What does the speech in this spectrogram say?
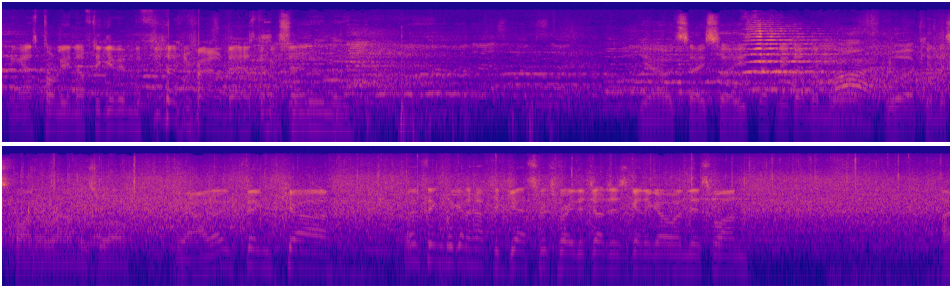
I think that's probably enough to give him the third round. Absolutely. Yeah, I would say so. He's definitely done the more work in this final round as well. Yeah, I don't think uh, I don't think we're going to have to guess which way the judges are going to go in this one. I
